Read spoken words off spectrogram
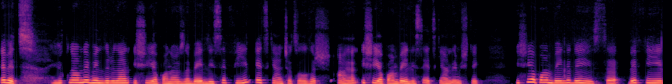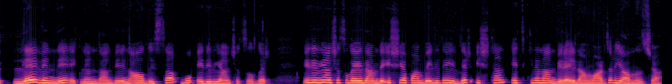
Evet, yüklemde bildirilen işi yapan özne belliyse fiil etken çatılıdır. Aynen işi yapan belliyse etken demiştik. İşi yapan belli değilse ve fiil L ve N eklerinden birini aldıysa bu edilgen çatılıdır. Edilgen çatılı eylemde işi yapan belli değildir. İşten etkilenen bir eylem vardır yalnızca.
